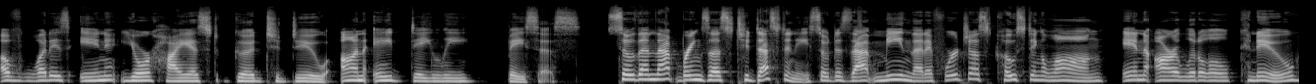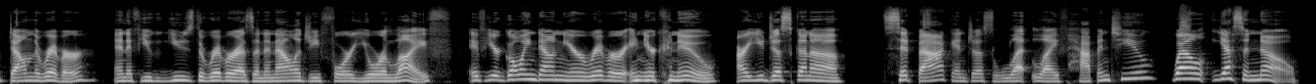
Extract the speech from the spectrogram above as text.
of what is in your highest good to do on a daily basis. So then that brings us to destiny. So does that mean that if we're just coasting along in our little canoe down the river, and if you use the river as an analogy for your life, if you're going down your river in your canoe, are you just gonna sit back and just let life happen to you? Well, yes and no.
